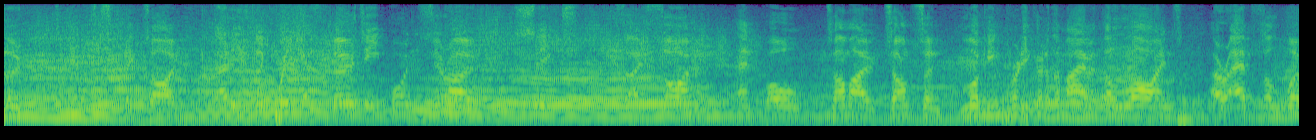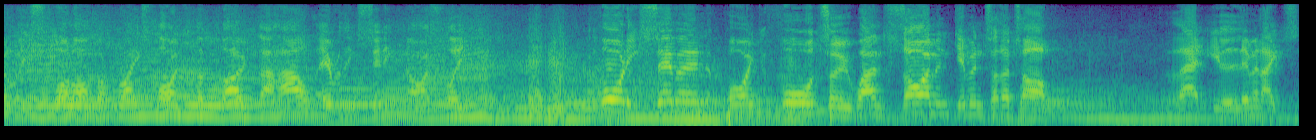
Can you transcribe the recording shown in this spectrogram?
loop to give us a split time. That is the quickest 30.06. So Simon and Paul Tomo Thompson looking pretty good at the moment. The lines are absolutely spot on. The race lines, the boat, the hull, everything's sitting nicely. 47.421. Simon Gibbon to the top. That eliminates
